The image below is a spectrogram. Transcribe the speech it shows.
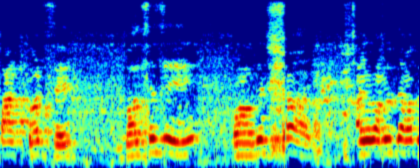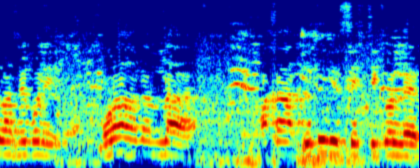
পাঠ করছে, বলছে যে, পরমেশ্বর, আমি আমাদের ভাষায় বলি, মহান আল্লাহ আকাশ পৃথিবীর সৃষ্টি করলেন,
